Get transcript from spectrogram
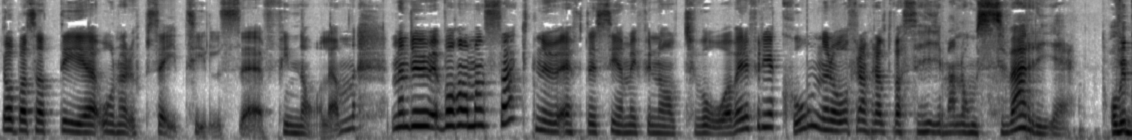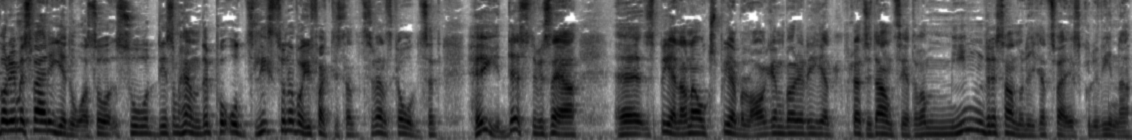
Jag hoppas att det ordnar upp sig tills eh, finalen. Men du, vad har man sagt nu efter semifinal 2? Vad är det för reaktioner och framförallt vad säger man om Sverige? Om vi börjar med Sverige då, så, så det som hände på oddslistorna var ju faktiskt att svenska oddset höjdes. Det vill säga eh, spelarna och spelbolagen började helt plötsligt anse att det var mindre sannolikt att Sverige skulle vinna.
